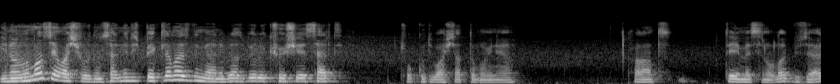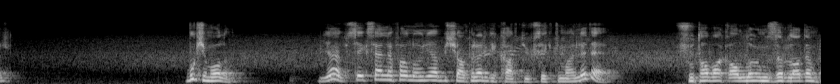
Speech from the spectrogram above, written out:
İnanılmaz yavaş vurdun. Senden hiç beklemezdim yani. Biraz böyle köşeye sert. Çok kötü başlattım oyunu ya. Kanat değmesin ola. Güzel. Bu kim oğlum? Ya 80 ile falan oynayan bir Şampiyonlar Ligi kartı yüksek ihtimalle de. Şuta bak Allah'ım zırladım.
